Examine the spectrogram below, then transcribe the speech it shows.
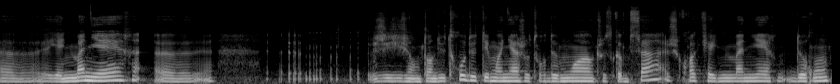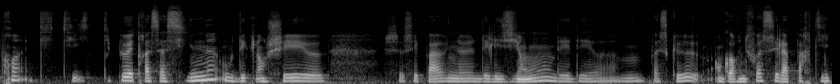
Euh, il y a une manière j'ai entendu trop de témoignages autour de moi, autre chose comme ça. Je crois qu'il y a une manière de rompre qui, peut être assassine ou déclencher, euh, je ne sais pas, une, des lésions, euh, parce que, encore une fois, c'est la partie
